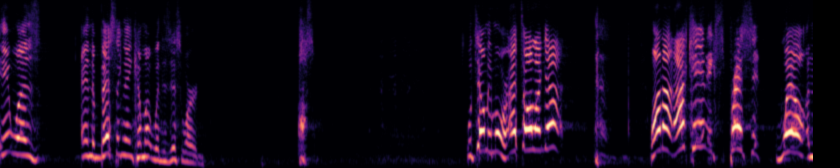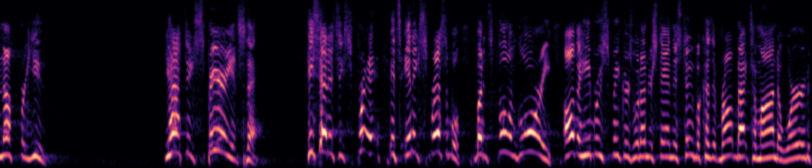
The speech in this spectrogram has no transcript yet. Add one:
It was, and the best thing they can come up with is this word awesome. well, tell me more. That's all I got. Why not? I can't express it well enough for you. You have to experience that. He said it's, expre- it's inexpressible, but it's full of glory. All the Hebrew speakers would understand this too because it brought back to mind a word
